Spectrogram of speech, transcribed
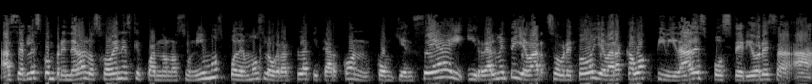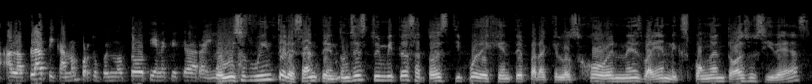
hacerles comprender a los jóvenes que cuando nos unimos podemos lograr platicar con, con quien sea y, y realmente llevar, sobre todo llevar a cabo actividades posteriores a, a- a la plática, ¿no? Porque pues no todo tiene que quedar ahí. Oye, eso es muy interesante. Entonces tú invitas a todo este tipo de gente para que los jóvenes vayan, expongan todas sus ideas.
